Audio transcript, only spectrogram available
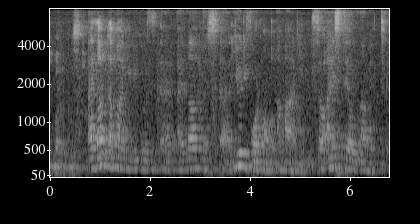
今でも好き。I loved Amagi because、uh, I love the、uh, uniform of Amagi, so I still love it.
